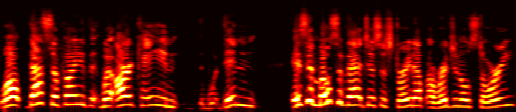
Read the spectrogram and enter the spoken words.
Well, that's the funny thing. With Arcane, didn't isn't most of that just a straight up original story?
